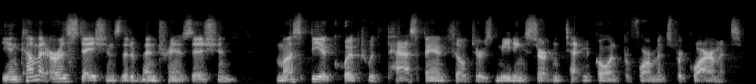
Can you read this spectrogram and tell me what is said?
the incumbent Earth stations that have been transitioned must be equipped with passband filters meeting certain technical and performance requirements.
